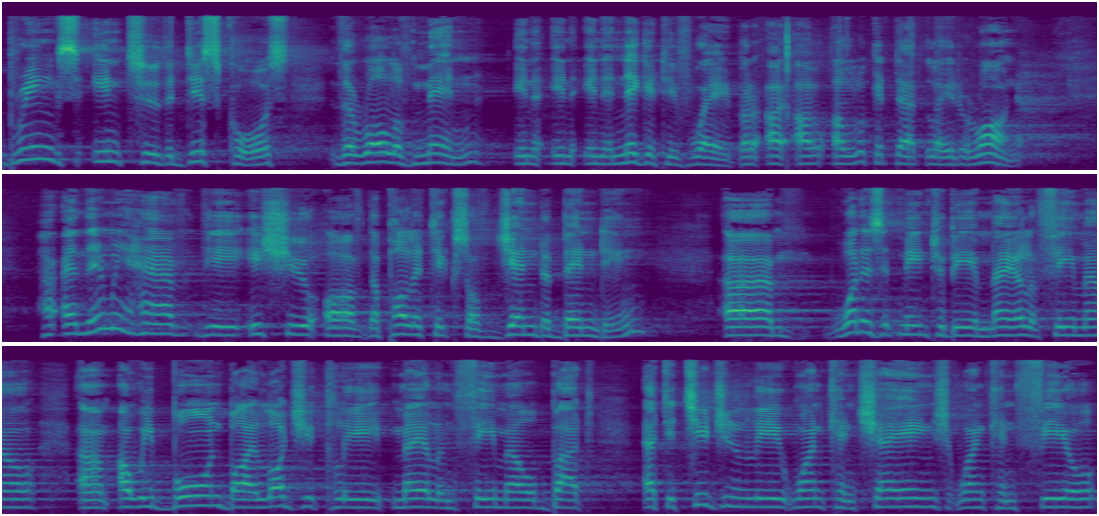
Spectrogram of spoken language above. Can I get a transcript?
brings into the discourse the role of men in, in, in a negative way. But I, will look at that later on. And then we have the issue of the politics of gender bending. Um, what does it mean to be a male, a female? Um, are we born biologically male and female, but attitudinally one can change, one can feel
